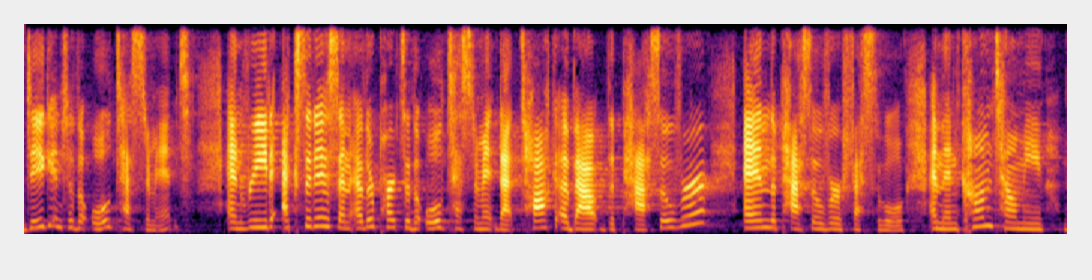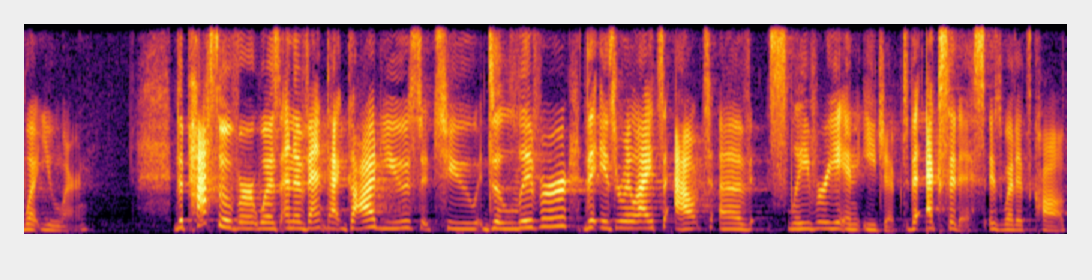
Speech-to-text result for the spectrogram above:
dig into the Old Testament and read Exodus and other parts of the Old Testament that talk about the Passover and the Passover festival. And then come tell me what you learn. The Passover was an event that God used to deliver the Israelites out of slavery in Egypt. The Exodus is what it's called.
